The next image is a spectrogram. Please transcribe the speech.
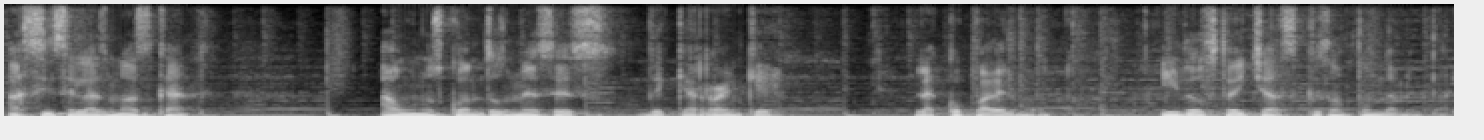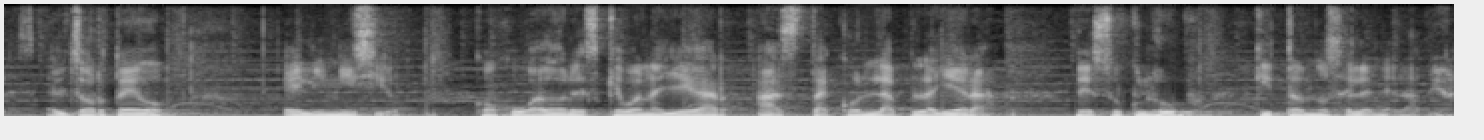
Así se las mascan a unos cuantos meses de que arranque la Copa del Mundo. Y dos fechas que son fundamentales. El sorteo, el inicio, con jugadores que van a llegar hasta con la playera de su club quitándosela en el avión.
